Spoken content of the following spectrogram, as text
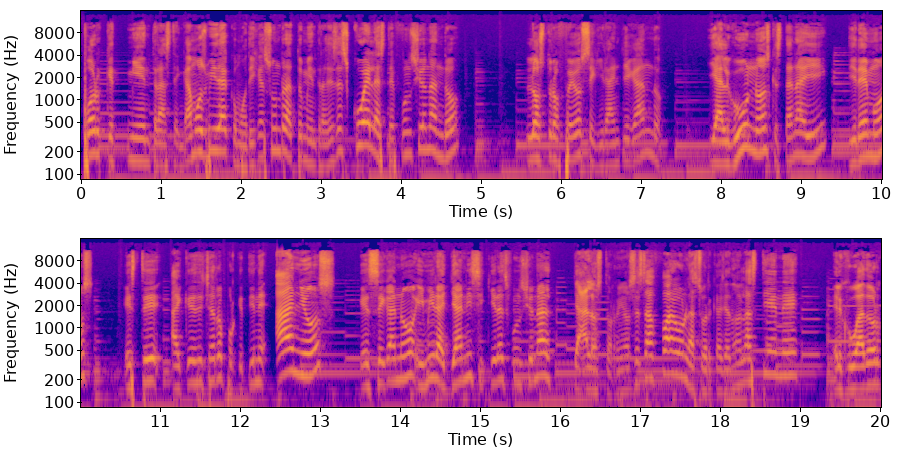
Porque mientras tengamos vida, como dije hace un rato, mientras esa escuela esté funcionando, los trofeos seguirán llegando. Y algunos que están ahí, diremos, este hay que desecharlo porque tiene años que se ganó y mira, ya ni siquiera es funcional. Ya los tornillos se zafaron, las suercas ya no las tiene, el jugador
